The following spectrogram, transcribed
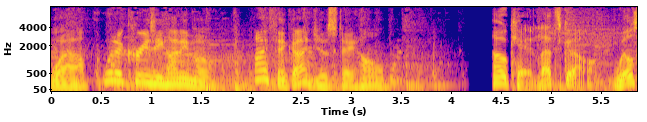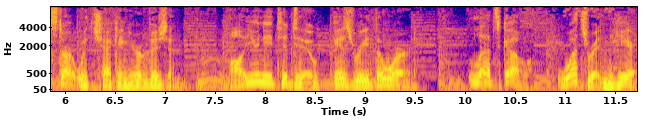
Wow, what a crazy honeymoon. I think I'd just stay home. Okay, let's go. We'll start with checking your vision. All you need to do is read the word. Let's go. What's written here?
